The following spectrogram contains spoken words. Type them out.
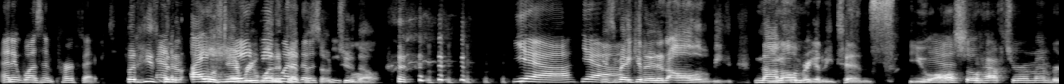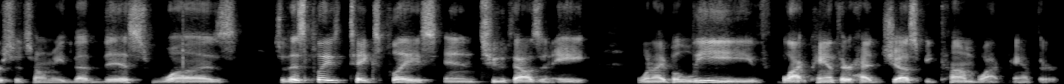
and it wasn't perfect but he's And been in almost every what if one of those episode too though. yeah yeah he's making it in all of them He- not all of them are going to be tens You Yeah, also have to remember, Satomi, that this was so this place takes place in 2008 when I believe Black Panther had just become Black Panther.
